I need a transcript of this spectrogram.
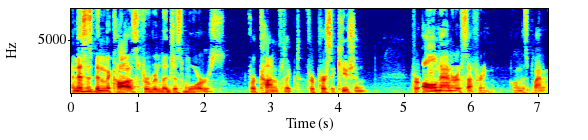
And this has been the cause for religious wars, for conflict, for persecution, for all manner of suffering on this planet.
